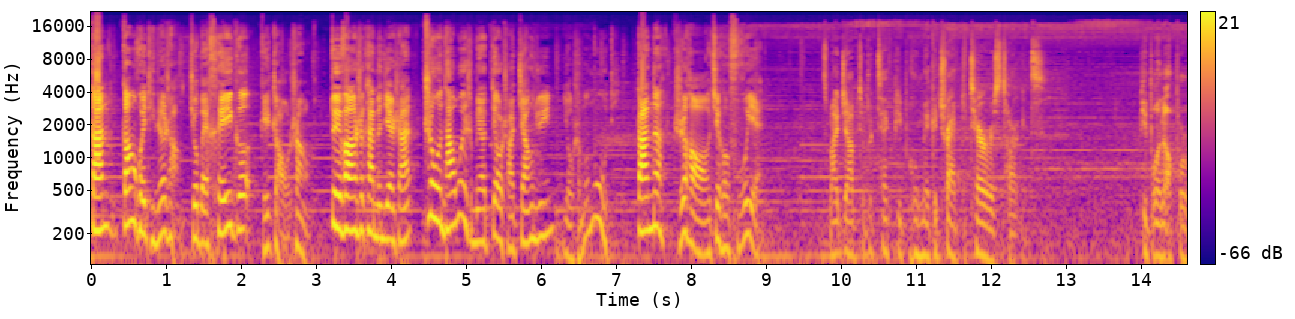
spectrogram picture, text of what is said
丹刚回停车场就被黑哥给找上了，对方是开门见山，质问他为什么要调查将军，有什么目的。丹呢，只好借口敷衍。It's my job to protect people who make attractive terrorist targets. People in upper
